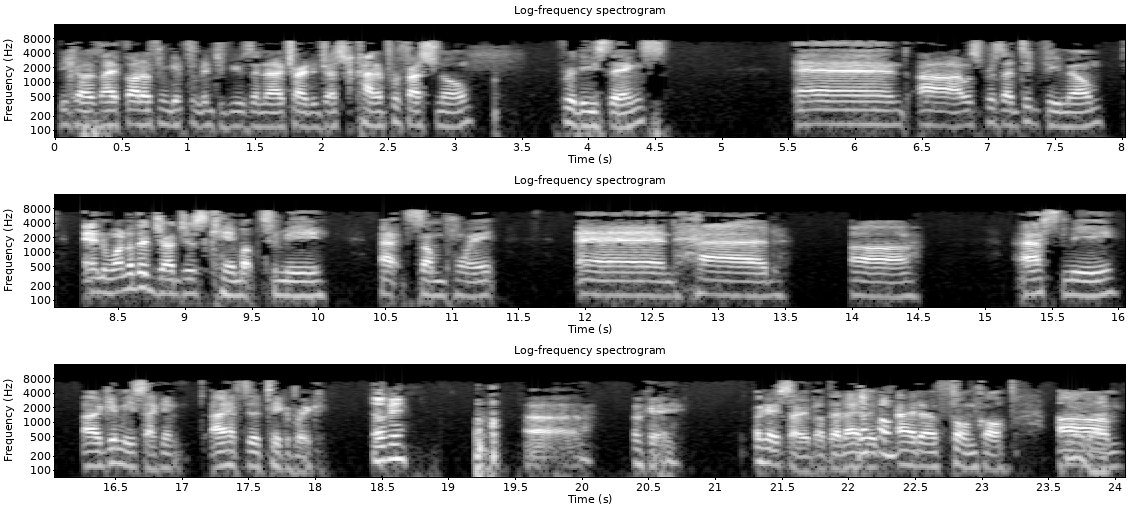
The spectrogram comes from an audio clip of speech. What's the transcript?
because I thought I was going to get some interviews in and I tried to dress kind of professional for these things. And uh, I was presenting female. And one of the judges came up to me at some point and had uh, asked me, uh, give me a second. I have to take a break. Okay. Uh, okay. Okay, sorry about that. I had, No a, had a phone call. Um,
